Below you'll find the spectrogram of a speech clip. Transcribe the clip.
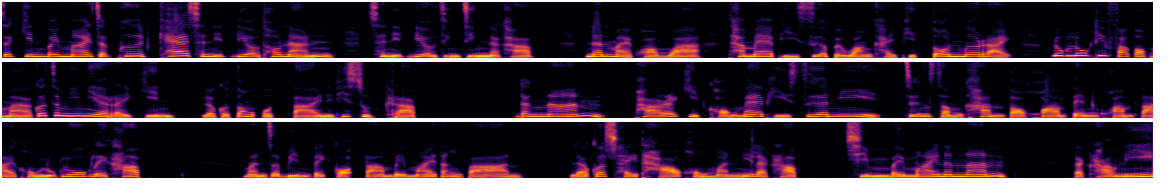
จะกินใบไม้จากพืชแค่ชนิดเดียวเท่านั้น ชนิดเดียวจริง ๆ นะครับ นั่นหมายความว่าถ้าแม่ผีเสื้อไปวางไข่ผิดต้นเมื่อไหร่ ลูกๆที่ฟักออกมาก็จะไม่มีอะไรกิน แล้วก็ต้องอดตายในที่สุดครับดังนั้น ภารกิจของแม่ผีเสื้อนี่จึงสำคัญต่อความเป็นความตายของลูกๆเลยครับ มันจะบินไปเกาะตามใบไม้ต่างๆ แล้วก็ใช้เท้าของมันนี่แหละครับ ชิมใบไม้นั้นๆ แต่คราวนี้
